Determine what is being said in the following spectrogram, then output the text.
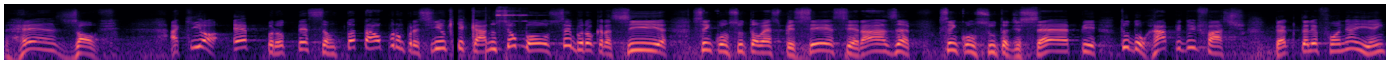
resolve. Aqui, ó, é proteção total por um precinho que cai no seu bolso, sem burocracia, sem consulta ao SPC, Serasa, sem consulta de CEP, tudo rápido e fácil. Pega o telefone aí, hein?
